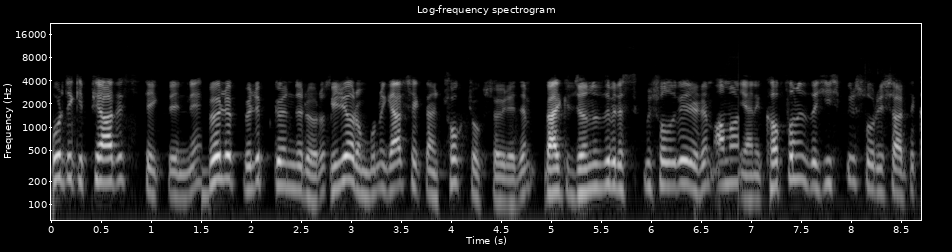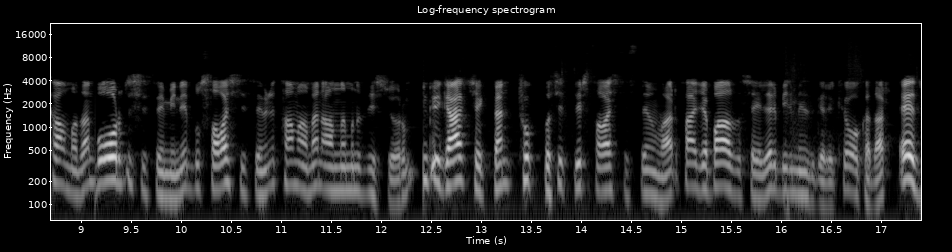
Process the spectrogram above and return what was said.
buradaki piyade steklerini bölüp bölüp gönderiyoruz. Biliyorum bunu gerçekten çok çok söyledim. Belki canınızı bile sıkmış olabilirim ama yani kafanızda hiçbir soru işareti kalmadan bu ordu sistemini, bu savaş sistemini tamamen anlamanızı istiyorum. Çünkü gerçekten çok basit bir savaş sistemi var. Sadece bazı şeyleri bilmeniz gerekiyor o kadar. Evet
